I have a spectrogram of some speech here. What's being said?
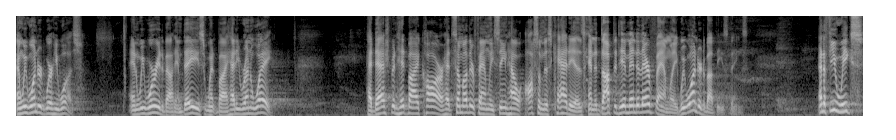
and we wondered where he was. And we worried about him. Days went by. Had he run away? Had Dash been hit by a car? Had some other family seen how awesome this cat is and adopted him into their family? We wondered about these things. And a few weeks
